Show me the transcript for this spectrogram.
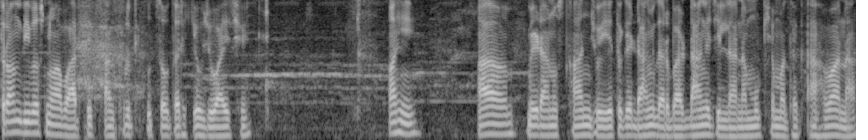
ત્રણ દિવસનો આ વાર્ષિક સાંસ્કૃતિક ઉત્સવ તરીકે ઉજવાય છે. અહીં આ મેળાનું સ્થાન જોઈએ તો કે ડાંગ દરબાર ડાંગ જિલ્લાના મુખ્ય મથક આહવાના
